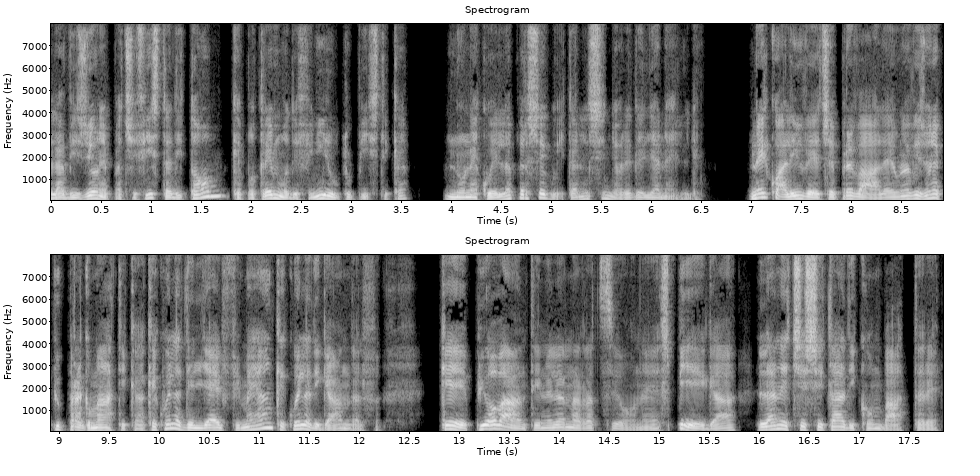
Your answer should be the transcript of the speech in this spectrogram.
La visione pacifista di Tom, che potremmo definire utopistica, non è quella perseguita nel Signore degli Anelli, nel quale invece prevale una visione più pragmatica, che è quella degli Elfi, ma è anche quella di Gandalf, che più avanti nella narrazione spiega la necessità di combattere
